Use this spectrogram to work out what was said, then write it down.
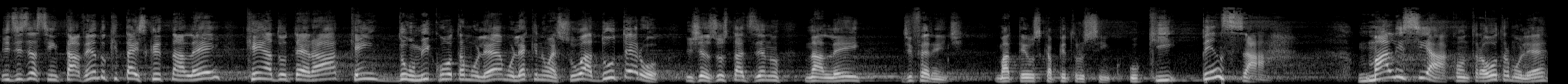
e diz assim: está vendo o que está escrito na lei? Quem adulterar, quem dormir com outra mulher, mulher que não é sua, adulterou. E Jesus está dizendo na lei diferente. Mateus capítulo 5: o que pensar, maliciar contra outra mulher,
